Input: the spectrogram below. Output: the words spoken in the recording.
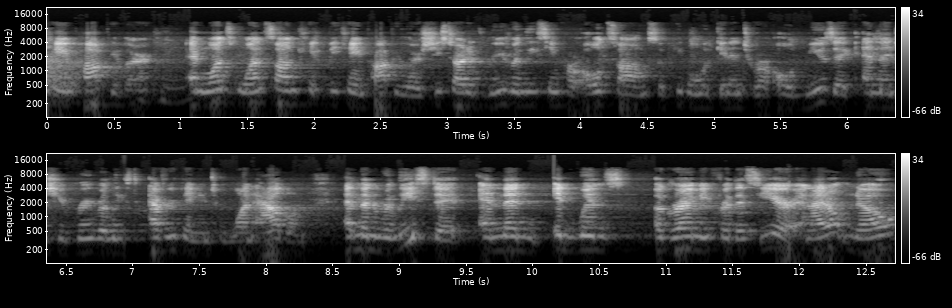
became popular, mm-hmm. and once one song ca- became popular, she started re-releasing her old songs so people would get into her old music, and then she re-released everything into one album, and then released it, and then it wins a Grammy for this year. And I don't know,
